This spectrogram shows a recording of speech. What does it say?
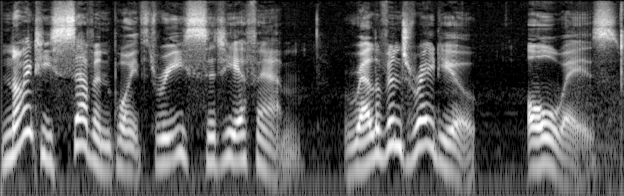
97.3 Citi FM. Relevant radio, always.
